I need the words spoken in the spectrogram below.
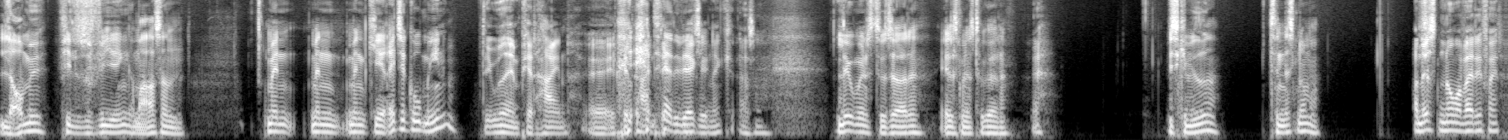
lomme-filosofi, ikke? Og meget sådan, men, men, men giver rigtig god mening. Det er ud af en Piet Hein. Øh, et Piet Hein ja, det er det virkelig. Ikke? Altså. Lev, mens du tør det. Ellers, mens du gør det. Ja. Vi skal videre til næste nummer. Og næste nummer, hvad er det for et?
